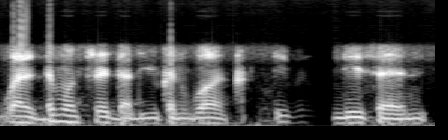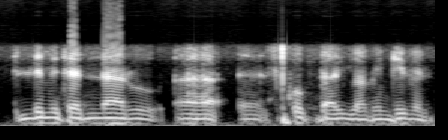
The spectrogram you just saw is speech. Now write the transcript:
well, demonstrate that you can work even in this uh, limited, narrow uh, uh, scope that you have been given.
